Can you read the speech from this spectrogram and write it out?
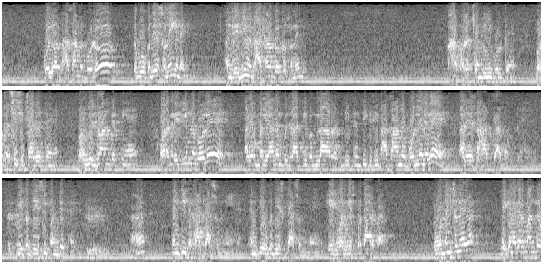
कोई और भाषा में बोलो तो वो उपदेश सुनेंगे नहीं। अंग्रेज़ी में भाषण दो तो सुनेंगे। हाँ बहुत अच्छी अंग्रेज़ी बोलते हैं, बहुत अच्छी शिक्षा देते हैं, बहुत विद्वान व्यक्ति हैं, और अंग्रेज़ी में न बोले, अगर मलयालम, गुजराती, बंगला और हिंदी हिंदी किसी भाषा में बोलने लगे, अरे साहब, क्या बोलते हैं? ये तो देसी पंडित हैं। हाँ? इनकी कथा क्या सुननी है? इनके उपदेश क्या सुनने हैं? एक वर्ग इस प्रकार का तो वो नहीं सुनेगा। लेकिन अगर मान लो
